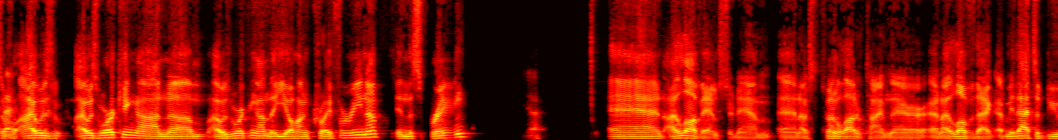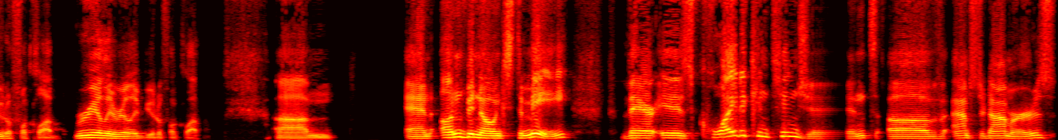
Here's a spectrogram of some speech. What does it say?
So I was I was working on um, I was working on the Johan Cruyff Arena in the spring, Yeah. and I love Amsterdam and I've spent a lot of time there and I love that. I mean, that's a beautiful club, really, really beautiful club. Um, and unbeknownst to me, there is quite a contingent of Amsterdammers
